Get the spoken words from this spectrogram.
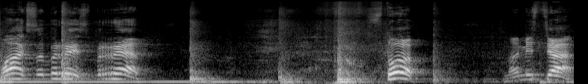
Макс, соберись, вперед! Стоп! На місця!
